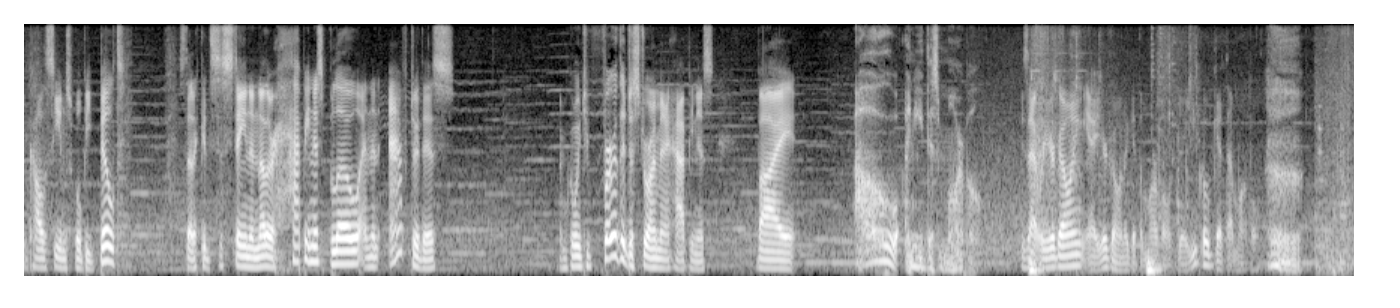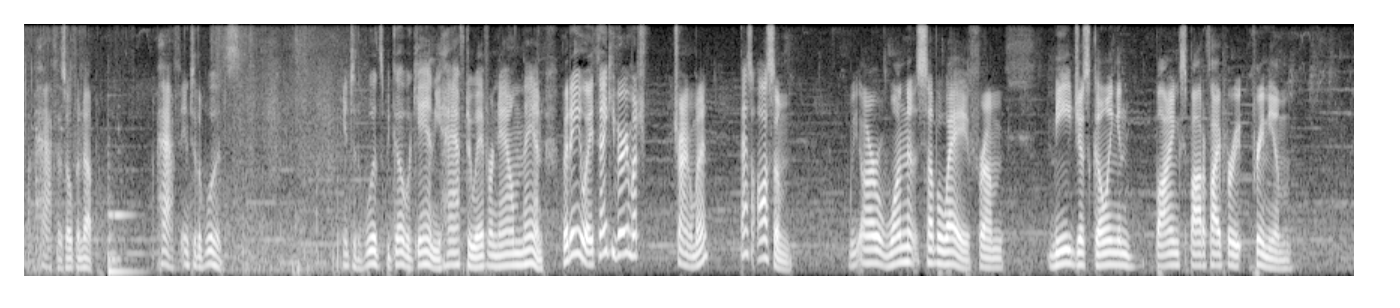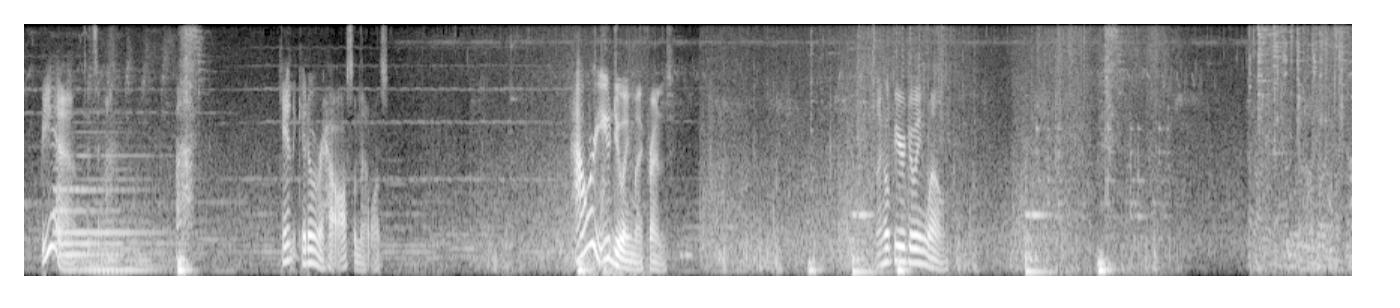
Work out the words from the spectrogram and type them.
the Colosseums will be built so that I could sustain another happiness blow, and then after this, I'm going to further destroy my happiness by. Oh, I need this marble. Is that where you're going? Yeah, you're going to get the marble. Yeah, you go get that marble. a path has opened up. A path into the woods. Into the woods we go again. You have to every now and then. But anyway, thank you very much, Triangle Man. That's awesome. We are one sub away from me just going and buying Spotify pre- Premium. But yeah, that's, uh, can't get over how awesome that was. How are you doing, my friend? I hope you're doing well.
